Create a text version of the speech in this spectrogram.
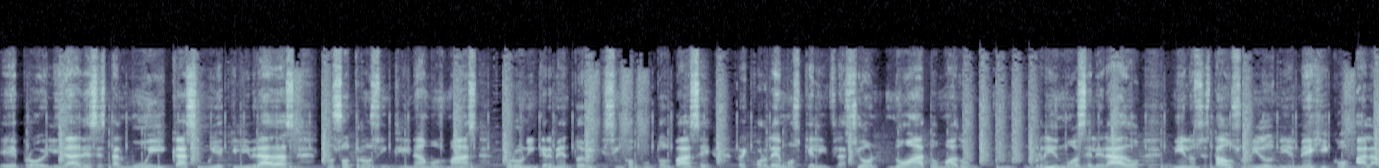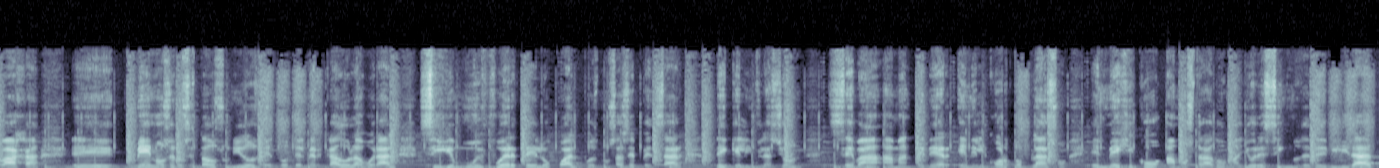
eh, probabilidades están muy, casi muy equilibradas. Nosotros nos inclinamos más por un incremento de 25 puntos base. Recordemos que la inflación no ha tomado un, and ritmo acelerado ni en los Estados Unidos ni en México a la baja, eh, menos en los Estados Unidos en donde el mercado laboral sigue muy fuerte, lo cual pues nos hace pensar de que la inflación se va a mantener en el corto plazo. En México ha mostrado mayores signos de debilidad,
